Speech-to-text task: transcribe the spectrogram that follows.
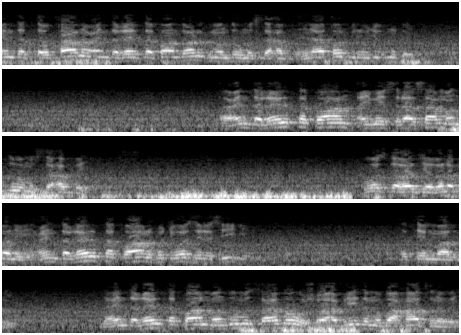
عند التوقان وعند غیر التوقان دار کو مندوب مستحب ہے نہ قول بالوجوب نہ کوئی عند غیر تقوان ایم سلاسا مندو مستحب بی اس کا بھائی غلبہ نہیں. عند غیر تقوان کچھ ویسے رسی گی تیل مال نہیں. عند غیر تقوان مندو مستحب ہو شوابی مباحات نہ ہوئی.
